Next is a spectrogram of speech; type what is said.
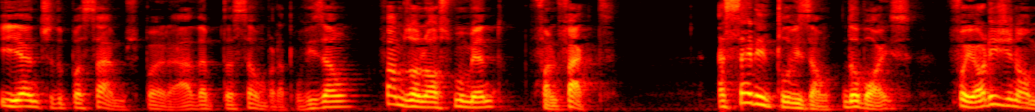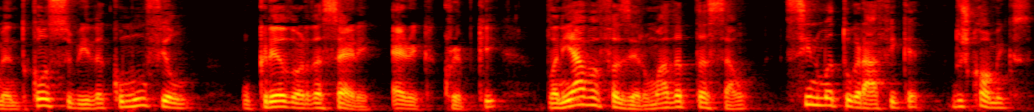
E antes de passarmos para a adaptação para a televisão, vamos ao nosso momento Fun Fact. A série de televisão The Boys foi originalmente concebida como um filme. O criador da série, Eric Kripke, planeava fazer uma adaptação cinematográfica dos cómics,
